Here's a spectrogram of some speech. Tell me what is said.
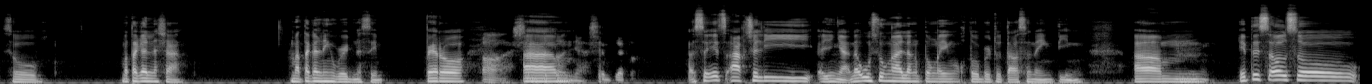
So, matagal na siya. Matagal na yung word na simp. Pero, Ah, simple to Um, niya. Simple to. Uh, So it's actually ayun nga, nauso nga lang to ngayong October 2019. Um it is also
